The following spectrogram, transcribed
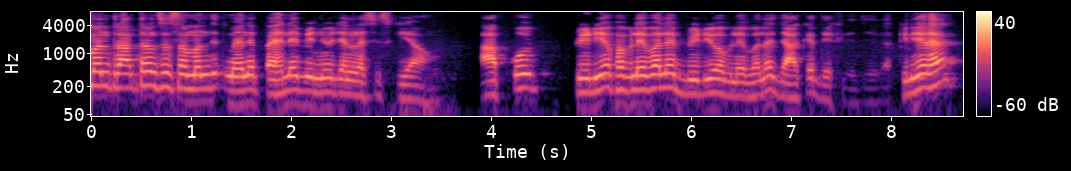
मंत्रांतरण से संबंधित मैंने पहले भी न्यूज़ एनालिसिस किया हूँ। आपको पीडीएफ अवेलेबल है, वीडियो अवेलेबल है, जाके देख लीजिएगा। क्लियर है?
